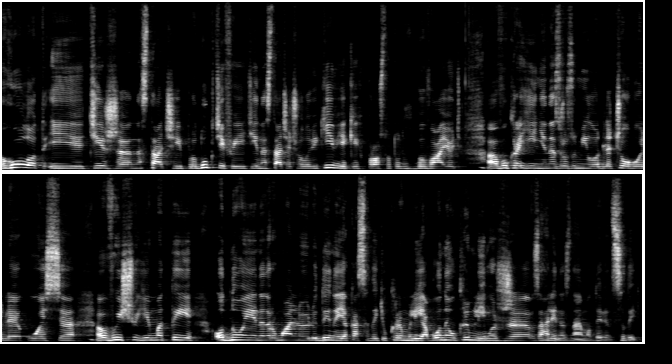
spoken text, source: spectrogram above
голод, і ті ж нестачі продуктів, і ті нестачі чоловіків, яких просто тут вбивають е, в Україні, незрозуміло для чого і для якоїсь е, вищої мети одної ненормальної людини, яка сидить у Кремлі, або не у Кремлі. Ми вже взагалі не знаємо, де він сидить.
